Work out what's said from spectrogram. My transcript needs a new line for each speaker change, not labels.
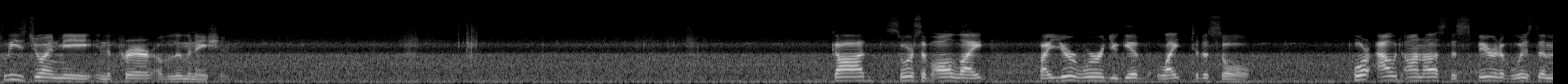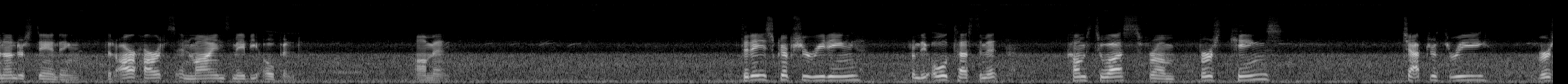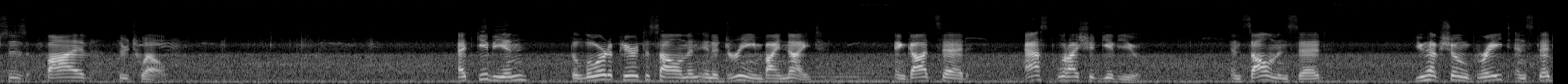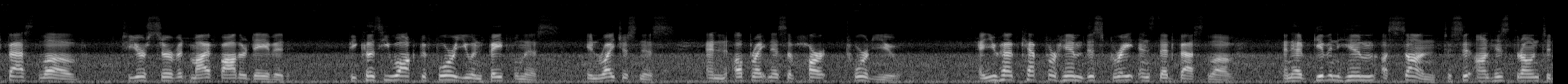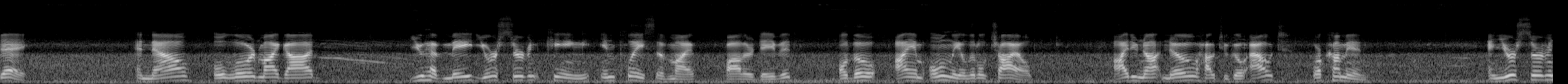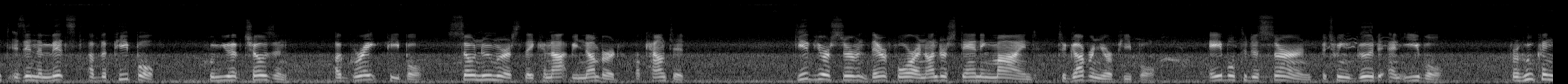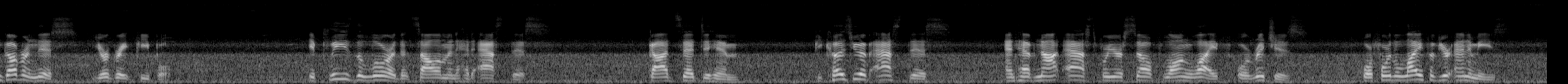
Please join me in the prayer of illumination. God, source of all light, by your word you give light to the soul. Pour out on us the spirit of wisdom and understanding, that our hearts and minds may be opened. Amen. Today's scripture reading from the Old Testament comes to us from 1 Kings chapter 3 verses 5 through 12. At Gibeon, the Lord appeared to Solomon in a dream by night, and God said, Ask what I should give you. And Solomon said, You have shown great and steadfast love to your servant my father David, because he walked before you in faithfulness, in righteousness, and in uprightness of heart toward you. And you have kept for him this great and steadfast love, and have given him a son to sit on his throne today. And now, O Lord my God, you have made your servant king in place of my father David, although I am only a little child. I do not know how to go out or come in. And your servant is in the midst of the people whom you have chosen, a great people, so numerous they cannot be numbered or counted. Give your servant, therefore, an understanding mind to govern your people, able to discern between good and evil. For who can govern this, your great people? It pleased the Lord that Solomon had asked this. God said to him, Because you have asked this, and have not asked for yourself long life or riches, or for the life of your enemies,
